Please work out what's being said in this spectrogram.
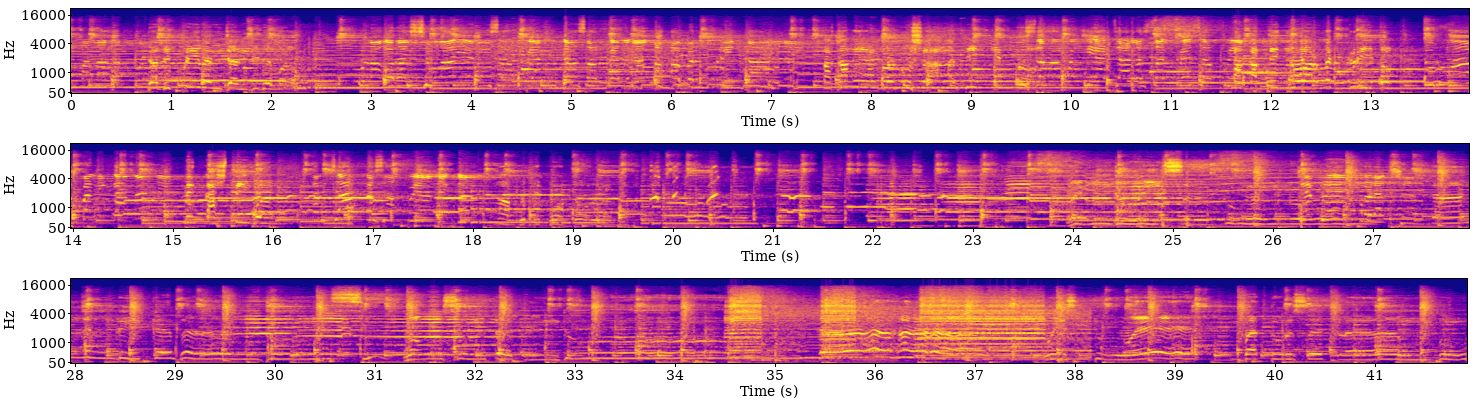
priwen mau. Kabar perintah. Usaha dikit batur seklembu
